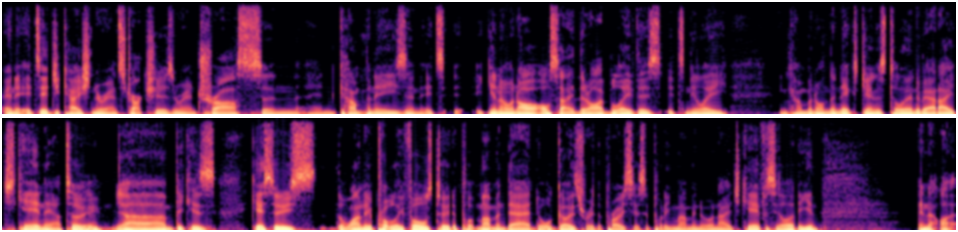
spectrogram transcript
and it's education around structures, around trusts and and companies, and it's you know, and I'll, I'll say that I believe there's it's nearly incumbent on the next gens to learn about aged care now too, Yeah, Um, because guess who's the one who probably falls to to put mum and dad or go through the process of putting mum into an aged care facility, and and I.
